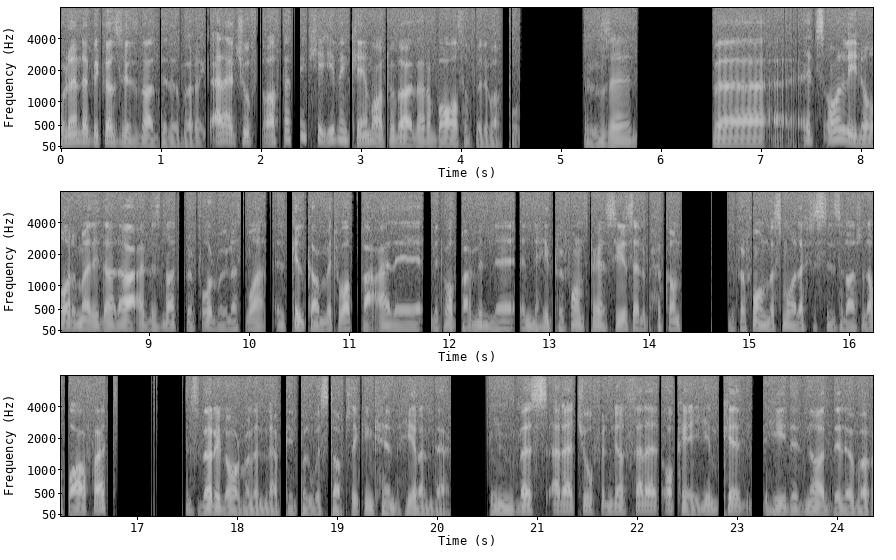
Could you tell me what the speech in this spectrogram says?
ولأنه because he's not delivering. أنا أشوف think he even came out وقال أنا بواصل في ليفربول زين. ف it's only normal إذا لاعب is not نفس ما الكل كان متوقع عليه متوقع منه انه he perform في هال season بحكم ال performance ماله في السيزونات اللي طافت it's very normal ان people will start taking him here and there. بس أنا أشوف انه الخلل okay يمكن he did not deliver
